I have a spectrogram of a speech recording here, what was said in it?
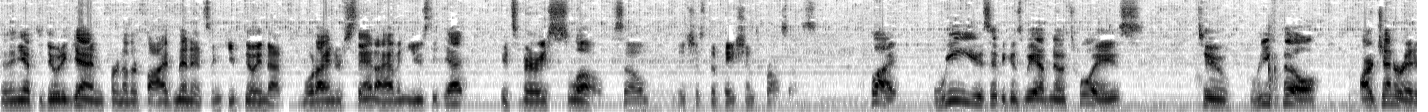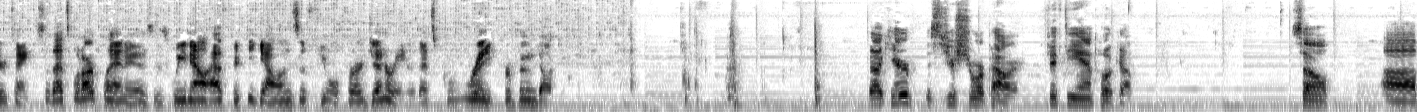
And then you have to do it again for another five minutes and keep doing that. From what I understand, I haven't used it yet. It's very slow. So it's just a patience process. But we use it because we have no toys to refill our generator tank. So that's what our plan is, is we now have 50 gallons of fuel for our generator. That's great for boondocking. Back here, this is your shore power, 50 amp hookup. So, uh,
